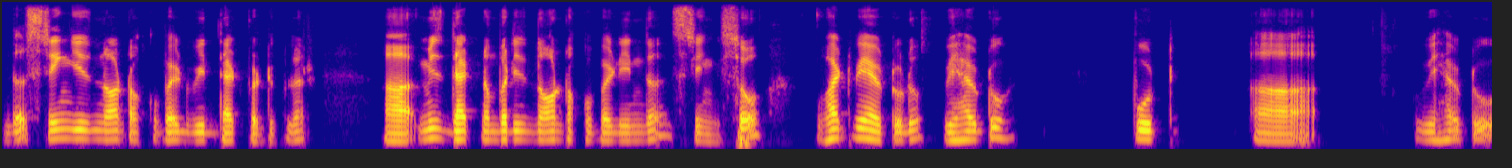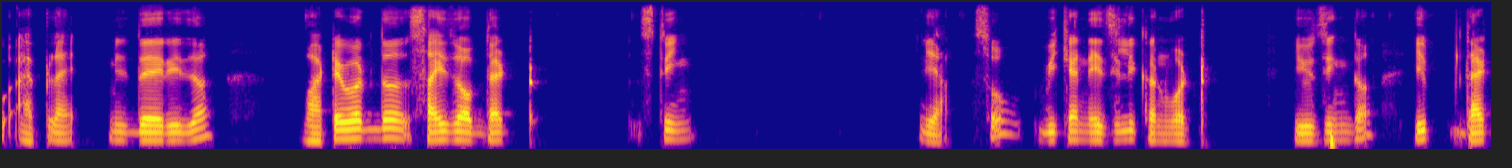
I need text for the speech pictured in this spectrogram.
the string is not occupied with that particular uh, means that number is not occupied in the string. So what we have to do, we have to put uh, we have to apply means there is a whatever the size of that string yeah so we can easily convert using the if that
